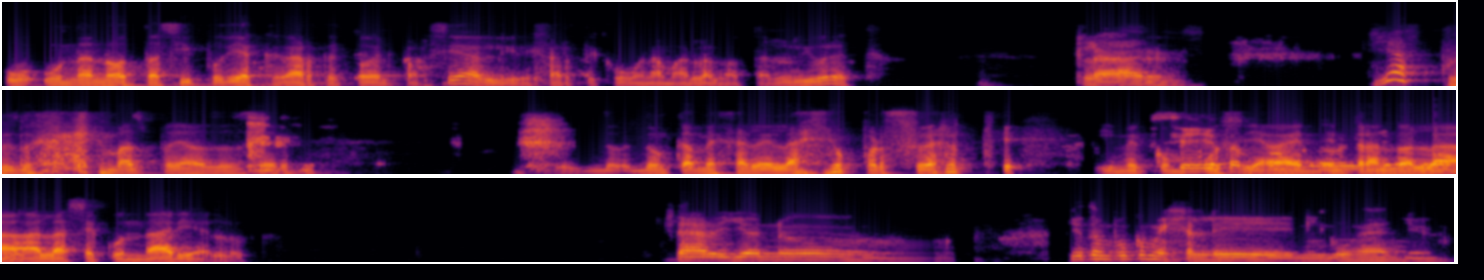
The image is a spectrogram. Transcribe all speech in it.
una nota sí podía cagarte todo el parcial y dejarte con una mala nota en la libreta. Claro. Ya, pues, ¿qué más podíamos hacer? nunca me jalé el año, por suerte, y me compuse ya entrando a la, a la secundaria, loco. Claro, yo no, yo tampoco me jalé ningún año,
